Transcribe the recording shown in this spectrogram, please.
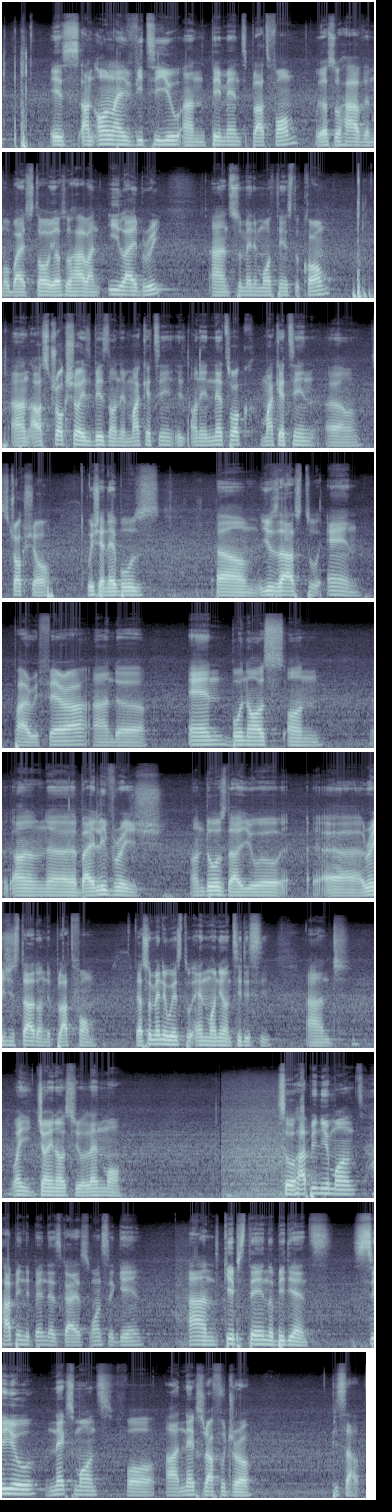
is an online VTU and payment platform. We also have a mobile store. We also have an e-library, and so many more things to come. And our structure is based on a marketing, on a network marketing uh, structure, which enables um, users to earn per referral and uh, earn bonus on on uh, by leverage on those that you uh, registered on the platform. There are so many ways to earn money on TDC, and when you join us, you'll learn more. So happy new month, happy independence, guys, once again, and keep staying obedient. See you next month for our next raffle draw. Peace out.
